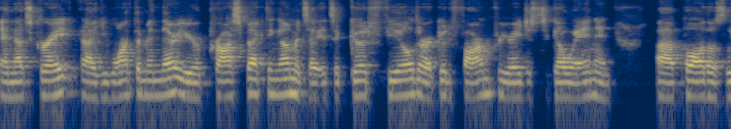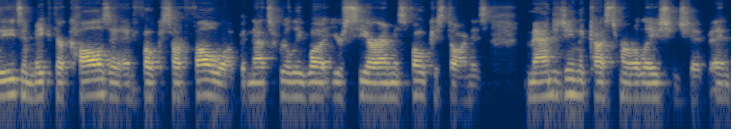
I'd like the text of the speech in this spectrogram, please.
and that's great. Uh, you want them in there. You're prospecting them. It's a it's a good field or a good farm for your agents to go in and uh, pull all those leads and make their calls and, and focus on follow up. And that's really what your CRM is focused on is managing the customer relationship. And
